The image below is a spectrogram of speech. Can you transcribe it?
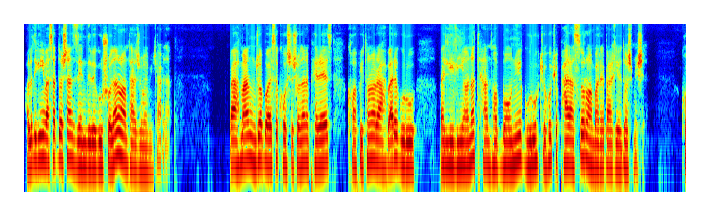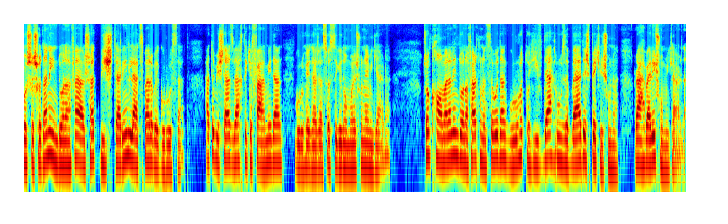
حالا دیگه این وسط داشتن زنده به گور شدن رو هم ترجمه می‌کردن. بهمن اونجا باعث کشته شدن پرز کاپیتان و رهبر گروه و لیلیانا تنها بانوی گروه که حکم پرستار رو هم برای بقیه داشت میشه. کشته شدن این دو نفر شاید بیشترین لطمه رو به گروه زد. حتی بیشتر از وقتی که فهمیدن گروه تجسس دیگه دنبالشون نمیگردن. چون کاملا این دو نفر تونسته بودن گروه رو تا 17 روز بعدش بکشونن رهبریشون می‌کردن.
